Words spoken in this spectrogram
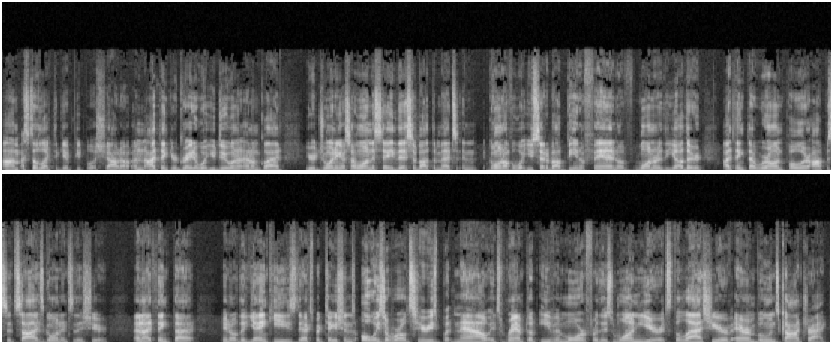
um, I still like to give people a shout out, and I think you're great at what you do, and, and I'm glad you're joining us. I wanted to say this about the Mets, and going off of what you said about being a fan of one or the other, I think that we're on polar opposite sides going into this year, and I think that you know, the Yankees, the expectations always a World Series, but now it's ramped up even more for this one year. It's the last year of Aaron Boone's contract.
